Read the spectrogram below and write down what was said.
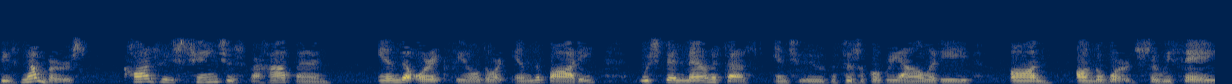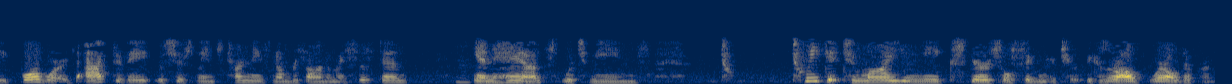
these numbers, cause these changes to happen in the auric field or in the body, which then manifest into the physical reality on on the words. So we say four words: activate, which just means turn these numbers on in my system; mm-hmm. enhance, which means tweak it to my unique spiritual signature because we're all we're all different.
